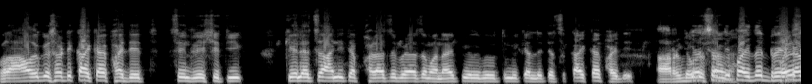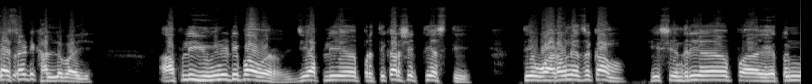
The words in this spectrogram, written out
आरोग्यासाठी काय काय फायदे आहेत सेंद्रिय शेती केल्याचं आणि त्या फळाचं बिळाचं म्हणा तुम्ही केलं त्याचं काय काय फायदे आरोग्यासाठी. फायदा फळ ड्रॅगन कायसाठी खाल्लं पाहिजे? आपली इम्युनिटी पॉवर जी आपली अ, प्रतिकार शक्ती असते ते वाढवण्याचं काम ही सेंद्रिय प- ह्यातून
